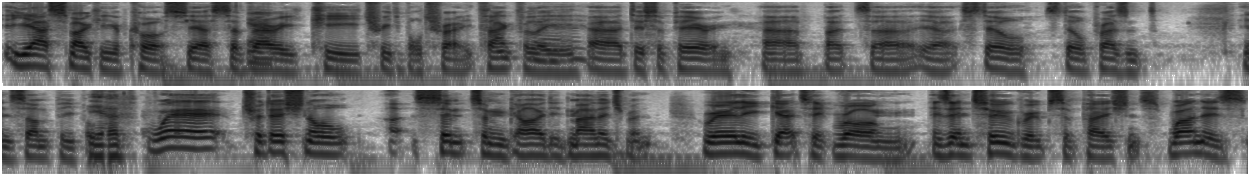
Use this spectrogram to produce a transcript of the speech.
Yeah, smoking, of course. Yes, a yeah. very key treatable trait. Thankfully, yeah. uh, disappearing, uh, but uh, yeah, still still present in some people. Yeah. Where traditional uh, symptom guided management really gets it wrong is in two groups of patients. One is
